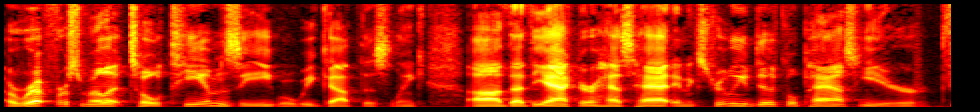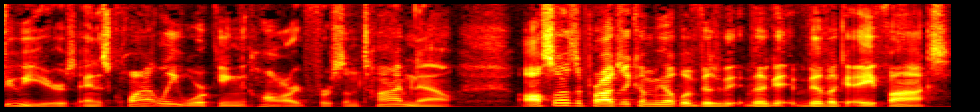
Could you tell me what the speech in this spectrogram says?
A rep for Smollett told TMZ, where we got this link, uh, that the actor has had an extremely difficult past year, few years, and is quietly working hard for some time now. Also has a project coming up with Vivica, Vivica A. Fox.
